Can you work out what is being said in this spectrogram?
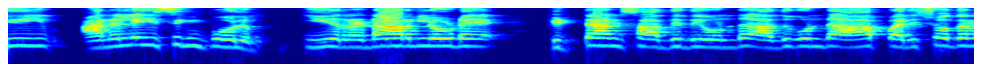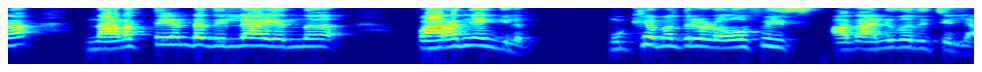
ഈ അനലൈസിംഗ് പോലും ഈ റഡാറിലൂടെ കിട്ടാൻ സാധ്യതയുണ്ട്. അതുകൊണ്ട് ആ പരിശോധന നടത്തേണ്ടതില്ല എന്ന് പറഞ്ഞെങ്കിലും മുഖ്യമന്ത്രിയുടെ ഓഫീസ് അത് അനുവദിച്ചില്ല.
